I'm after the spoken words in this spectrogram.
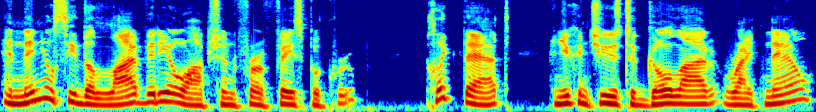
and then you'll see the live video option for a Facebook group. Click that, and you can choose to go live right now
